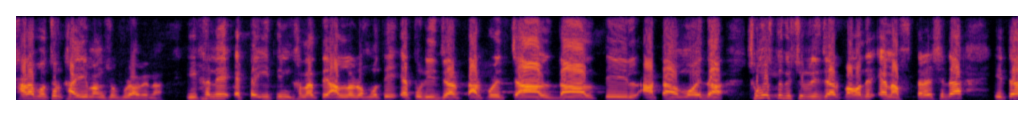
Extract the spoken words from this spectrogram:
সারা বছর খাইয়ে মাংস ফুরাবে না। এখানে একটা ইতিমখানাতে আল্লাহ রহমতে এত রিজার্ভ তারপরে চাল ডাল তেল আটা ময়দা সমস্ত কিছুর রিজার্ভ আমাদের এনাফ তারা সেটা এটা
